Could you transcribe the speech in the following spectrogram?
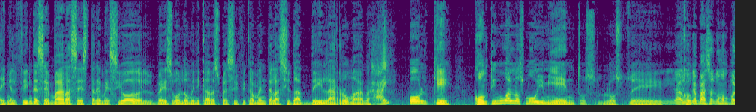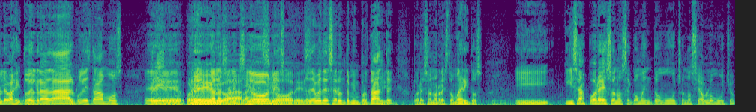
en el fin de semana se estremeció el béisbol dominicano, específicamente la ciudad de La Romana, Ay, porque continúan los movimientos, los eh, algo que pasó como por debajito del radar, porque estábamos Previo- eh, previo, a las previo a las elecciones, que debe de ser un tema importante, Sí. por eso no resto méritos. Y quizás por eso no se comentó mucho, no se habló mucho,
